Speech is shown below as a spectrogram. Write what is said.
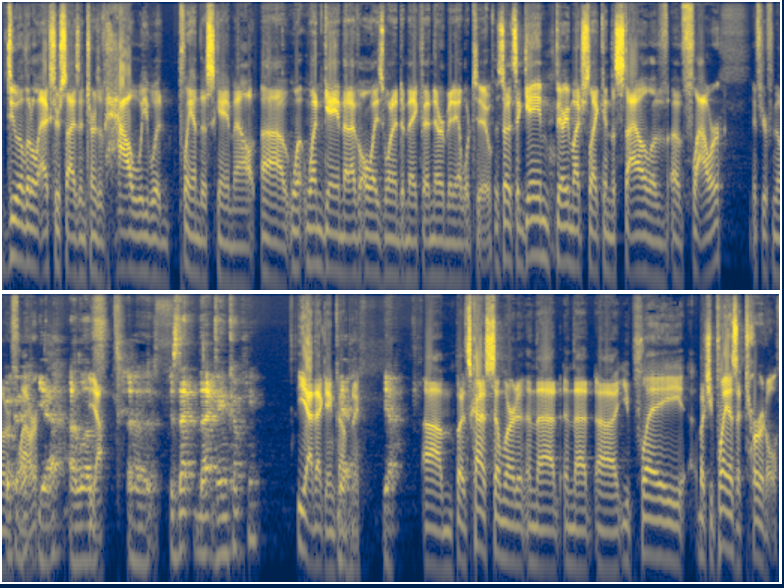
do a little exercise in terms of how we would plan this game out. Uh, one, one game that I've always wanted to make that I've never been able to. So it's a game very much like in the style of of Flower if you're familiar okay. with Flower. Yeah, I love. Yeah, uh, is that that game company? Yeah, that game company. Yeah. yeah. Um, but it's kind of similar to, in that in that uh, you play, but you play as a turtle.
